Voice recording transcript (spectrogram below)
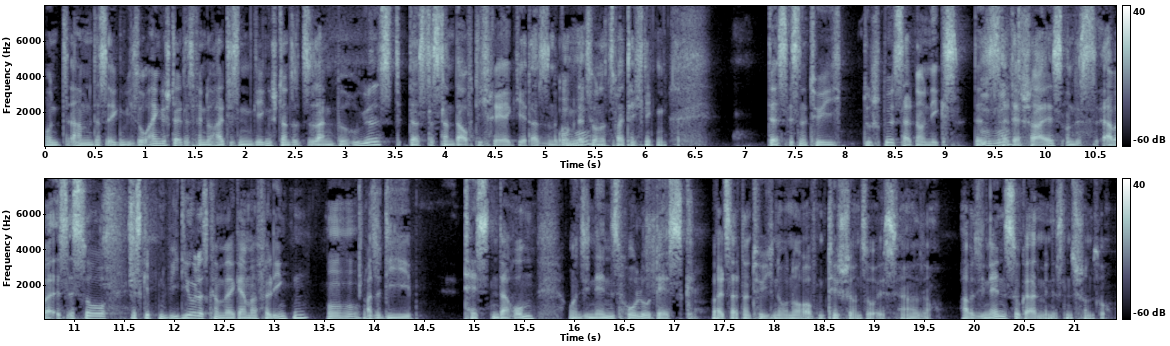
und haben das irgendwie so eingestellt, dass wenn du halt diesen Gegenstand sozusagen berührst, dass das dann da auf dich reagiert. Also eine Kombination aus zwei Techniken das ist natürlich, du spürst halt noch nichts. Das ist halt der Scheiß. Und es, aber es ist so, es gibt ein Video, das können wir gerne mal verlinken. Also die testen darum und sie nennen es Holodesk, weil es halt natürlich nur noch auf dem Tisch und so ist. Ja, so. Aber sie nennen es sogar mindestens schon so.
